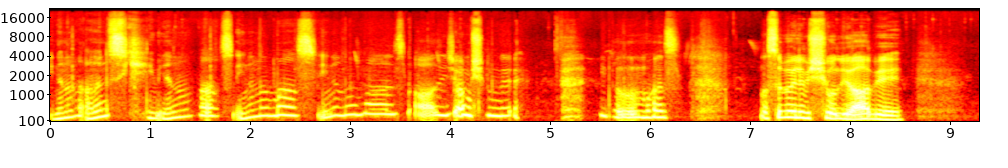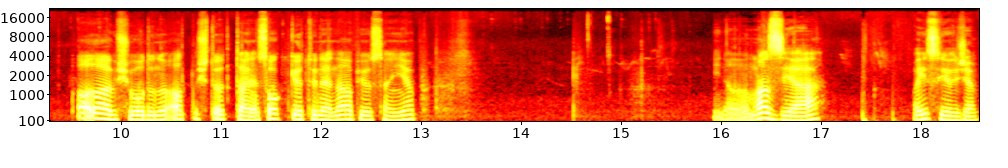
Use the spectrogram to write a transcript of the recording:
İnanılmaz. Ananı sikeyim. İnanılmaz. İnanılmaz. İnanılmaz. Ağlayacağım şimdi. İnanılmaz. Nasıl böyle bir şey oluyor abi? Al abi şu odunu. 64 tane. Sok götüne. Ne yapıyorsan yap. İnanılmaz ya. Ayı sıyıracağım.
